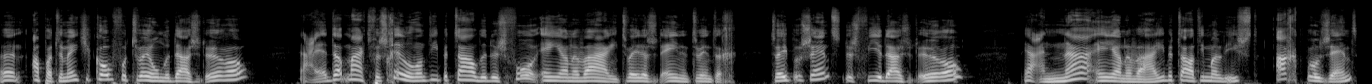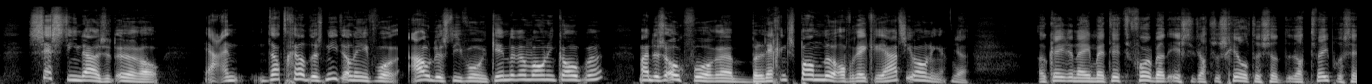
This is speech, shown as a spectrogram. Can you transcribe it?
een appartementje koopt voor 200.000 euro. Ja, dat maakt verschil, want die betaalde dus voor 1 januari 2021 2%, dus 4.000 euro. Ja, en na 1 januari betaalt hij maar liefst 8%, 16.000 euro. Ja, en dat geldt dus niet alleen voor ouders die voor hun kinderen een woning kopen, maar dus ook voor uh, beleggingspanden of recreatiewoningen. Ja. Oké René, met dit voorbeeld is dat verschil tussen dat 2%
